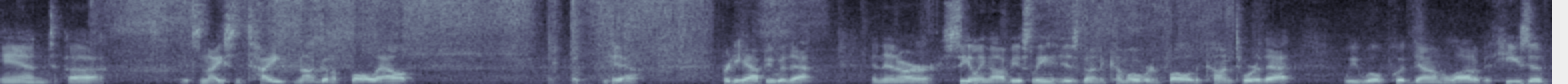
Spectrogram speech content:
and uh, it's nice and tight not gonna fall out yeah, pretty happy with that. And then our ceiling obviously is going to come over and follow the contour of that. We will put down a lot of adhesive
